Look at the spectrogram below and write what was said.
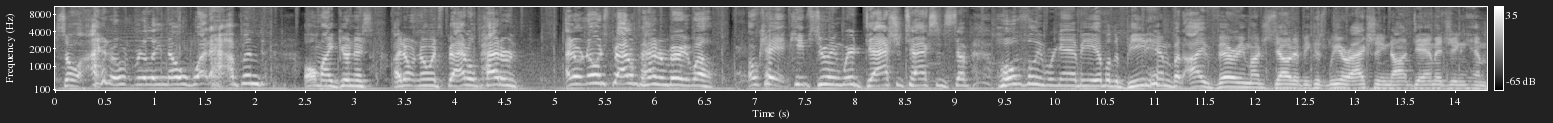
So I don't really know what happened. Oh my goodness, I don't know its battle pattern. I don't know its battle pattern very well. Okay, it keeps doing weird dash attacks and stuff. Hopefully we're going to be able to beat him, but I very much doubt it because we are actually not damaging him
